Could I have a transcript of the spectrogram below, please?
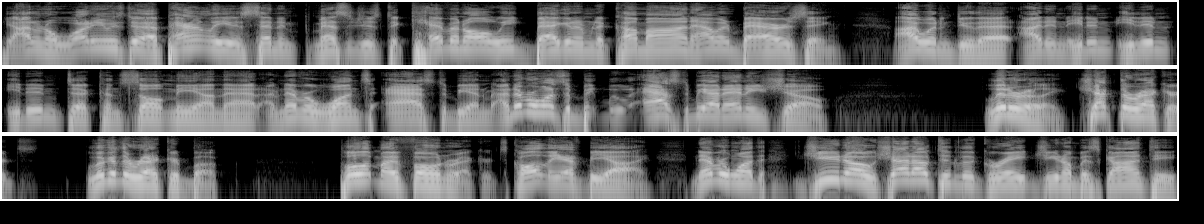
Yeah, I don't know what he was doing. Apparently, he was sending messages to Kevin all week, begging him to come on. How embarrassing! I wouldn't do that. I didn't. He didn't. He didn't. He didn't uh, consult me on that. I've never once asked to be on. I've never once asked to be on any show. Literally, check the records. Look at the record book. Pull up my phone records. Call the FBI. Never wanted Gino. Shout out to the great Gino Bisconti.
